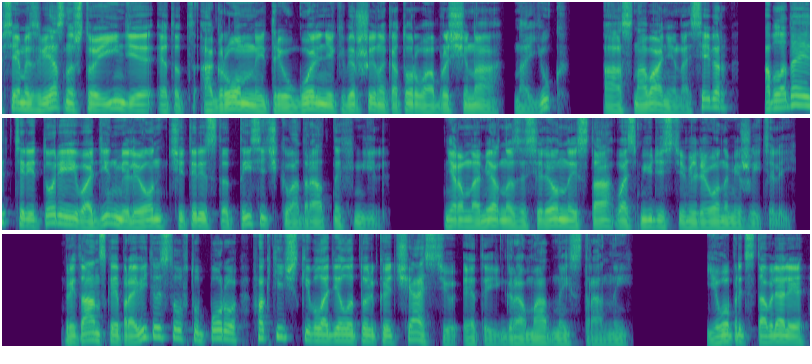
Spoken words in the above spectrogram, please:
Всем известно, что Индия – этот огромный треугольник, вершина которого обращена на юг, а основание на север, обладает территорией в 1 миллион 400 тысяч квадратных миль, неравномерно заселенной 180 миллионами жителей. Британское правительство в ту пору фактически владело только частью этой громадной страны. Его представляли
